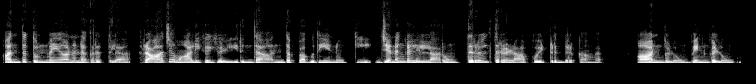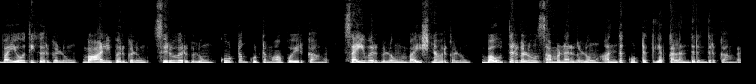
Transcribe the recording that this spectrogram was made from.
அந்த தொன்மையான நகரத்துல ராஜ மாளிகைகள் இருந்த அந்த பகுதியை நோக்கி ஜனங்கள் எல்லாரும் திரள் திரளா போயிட்டு இருந்திருக்காங்க. ஆண்களும் பெண்களும் வயோதிகர்களும் வாலிபர்களும் சிறுவர்களும் கூட்டம் கூட்டமா போயிருக்காங்க. சைவர்களும் வைஷ்ணவர்களும் பௌத்தர்களும் சமணர்களும் அந்த கூட்டத்துல கலந்திருந்திருக்காங்க.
